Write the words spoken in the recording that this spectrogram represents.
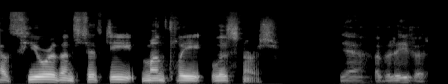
have fewer than 50 monthly listeners. Yeah, I believe it.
